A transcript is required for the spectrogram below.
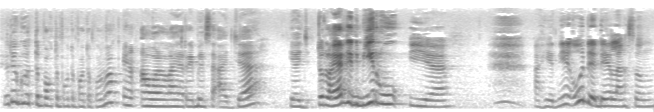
Udah gue tepok tepok tepok tepok tepok yang awal layarnya biasa aja ya itu layar jadi biru. Iya. Akhirnya udah deh langsung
